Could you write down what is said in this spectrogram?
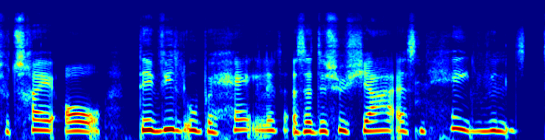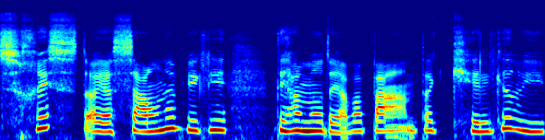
to-tre år, det er vildt ubehageligt. Altså det synes jeg er sådan helt vildt trist, og jeg savner virkelig det her med, da jeg var barn, der kælkede vi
